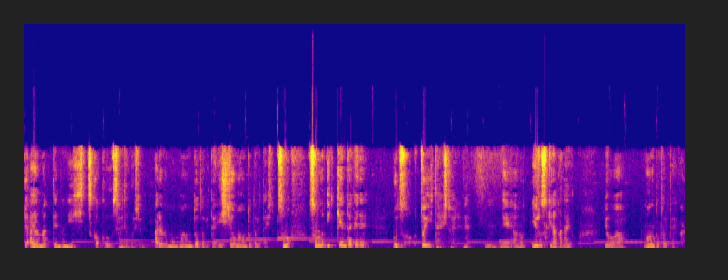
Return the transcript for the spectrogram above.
で謝ってんのにしつこく責めてくる人ね。あれはもうマウント取りたい。一生マウント取りたい人。そのその一件だけでもうずっと言いたい人やねんね、うん、であの許す気なんかないよ要はマウント取りたいから。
